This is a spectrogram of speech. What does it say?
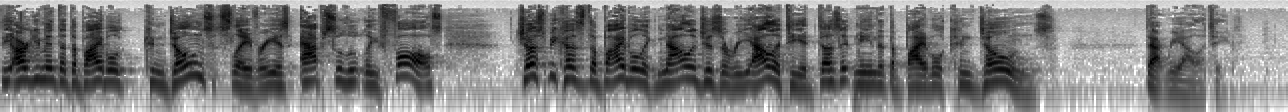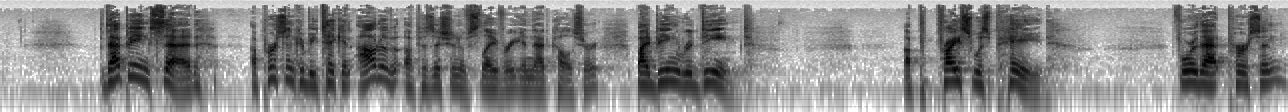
The argument that the Bible condones slavery is absolutely false. Just because the Bible acknowledges a reality, it doesn't mean that the Bible condones that reality. But that being said, a person could be taken out of a position of slavery in that culture by being redeemed. A price was paid for that person,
